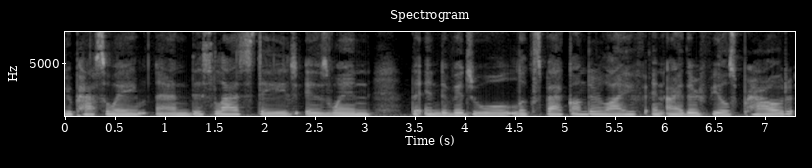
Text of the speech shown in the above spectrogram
you pass away. And this last stage is when the individual looks back on their life and either feels proud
